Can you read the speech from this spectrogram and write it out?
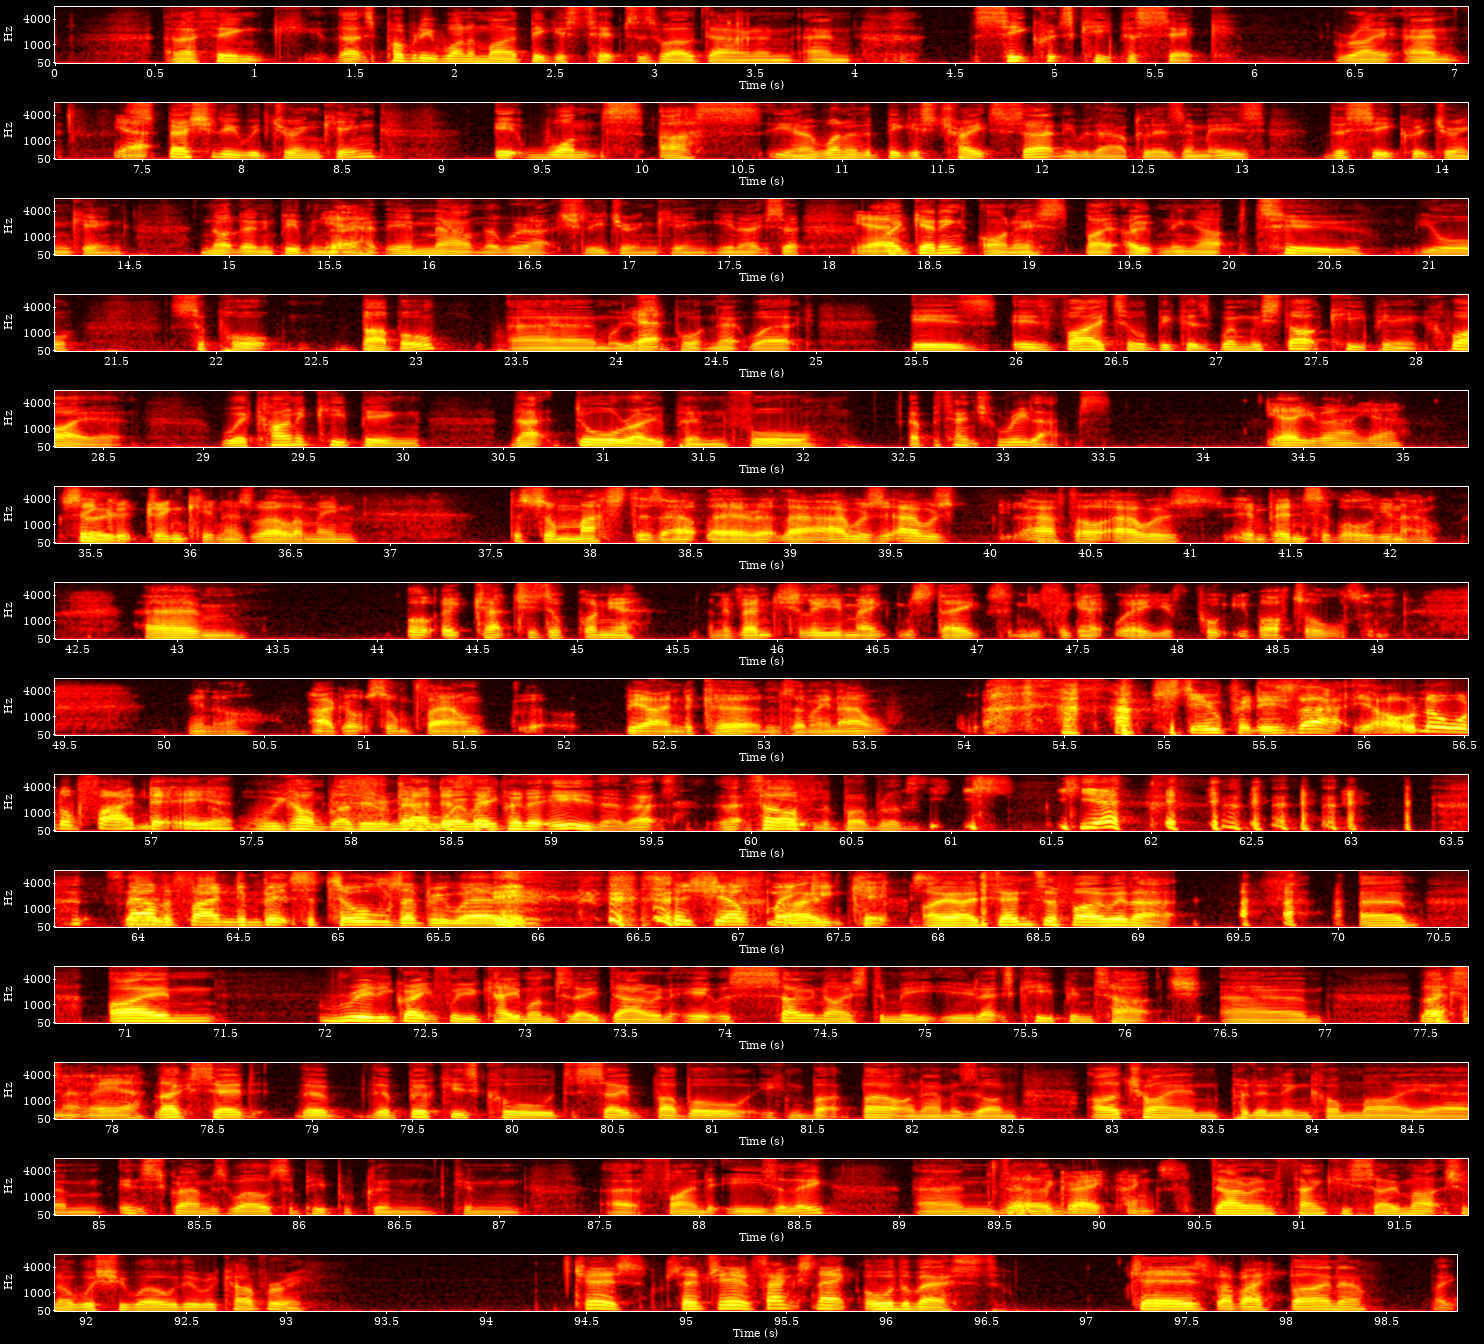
And I think that's probably one of my biggest tips as well, Darron. And, and secrets keep us sick, right? And yeah. especially with drinking. It wants us, you know, one of the biggest traits, certainly with alcoholism, is the secret drinking. Not letting people know yeah. the amount that we're actually drinking, you know. So yeah. by getting honest, by opening up to your support bubble um, or your support network, is is vital because when we start keeping it quiet, we're kind of keeping that door open for a potential relapse. Yeah, you are. Yeah, secret so, drinking as well. I mean, there's some masters out there at that. I was I was I thought I was invincible, you know, um, but it catches up on you, and eventually you make mistakes and you forget where you've put your bottles, and you know I got some found behind the curtains. I mean how. how stupid is that? Yeah, know, no one will find it here. We can't bloody remember kind where thing. we put it either. That's that's half of the problem. yeah. so, now they're finding bits of tools everywhere and shelf making kits. I identify with that. um, I'm really grateful you came on today, Darron. It was so nice to meet you. Let's keep in touch. Um, like, Definitely, yeah. Like I said, the the book is called Sober Bubble. You can buy, buy it on Amazon. I'll try and put a link on my um, Instagram as well, so people can can uh, find it easily. And that'd um, be great. Thanks, Darron. Thank you so much, and I wish you well with your recovery. Cheers. Same to you. Thanks, Nick. All the best. Cheers. Bye bye. Bye now. Bye.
